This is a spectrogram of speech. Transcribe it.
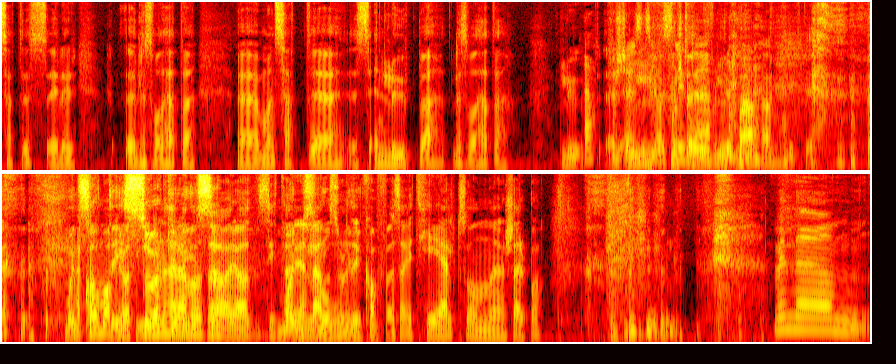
settes Eller eller hva det heter. Eh, man setter uh, en lupe, liksom hva det heter. Loop, Ja, en- en- forstørrelsesglass forstørre- Ja, ja, riktig. Man Jeg satte i søkelyset. jeg sitter her i en lenestol og i- drikker kaffe, så jeg er ikke helt sånn eh, skjerpa. men um,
